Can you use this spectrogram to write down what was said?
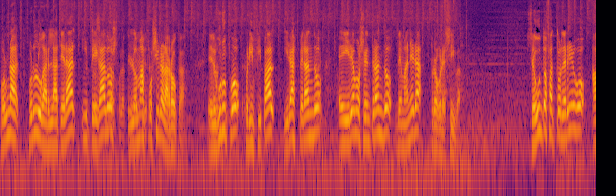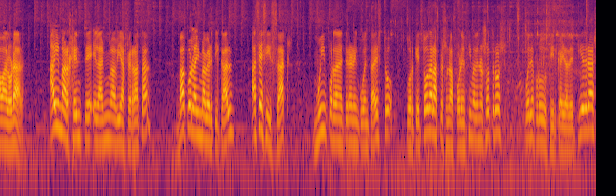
por, una, por un lugar lateral y pegados lo más posible a la roca. El grupo principal irá esperando e iremos entrando de manera progresiva. Segundo factor de riesgo a valorar. ¿Hay más gente en la misma vía ferrata? ¿Va por la misma vertical? ¿Hace zigzags? Muy importante tener en cuenta esto porque todas las personas por encima de nosotros pueden producir caída de piedras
